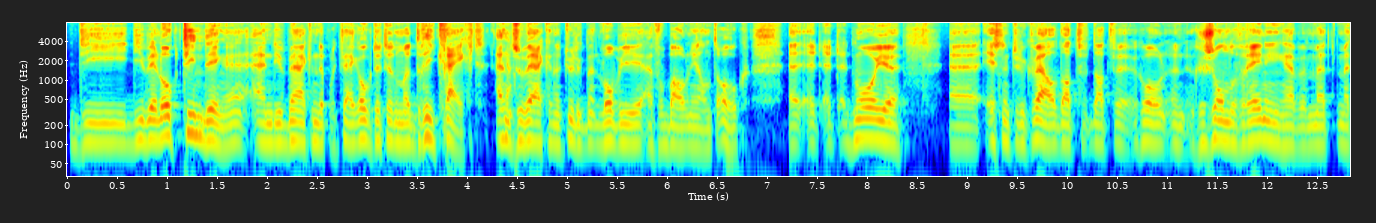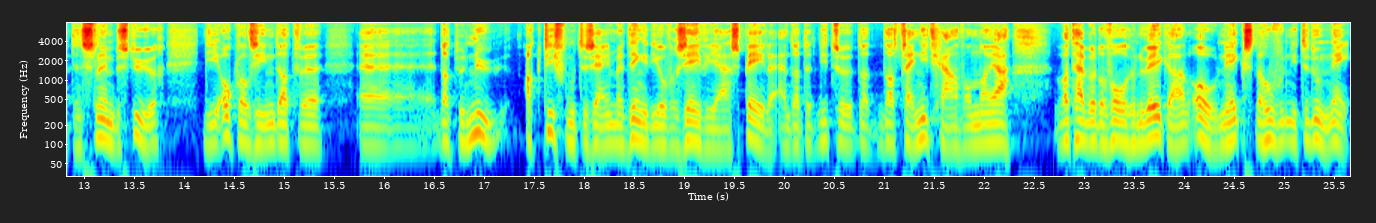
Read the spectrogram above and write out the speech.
die, die wil ook tien dingen. En die merken in de praktijk ook dat hij er maar drie krijgt. En ja. ze werken natuurlijk met lobbyen en verbouwen Nederland ook. Uh, het, het, het, mooie uh, is natuurlijk wel dat, dat we gewoon een gezonde vereniging hebben met, met een slim bestuur. Die ook wel zien dat we, dat we nu actief moeten zijn met dingen die over zeven jaar spelen. En dat, het niet zo, dat, dat zij niet gaan van, nou ja, wat hebben we er volgende week aan? Oh, niks, dat hoeven we niet te doen. Nee,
